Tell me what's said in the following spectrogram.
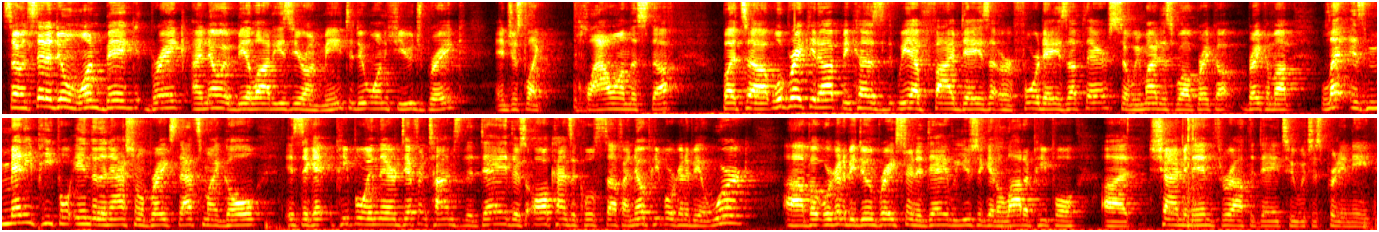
So instead of doing one big break, I know it would be a lot easier on me to do one huge break and just like plow on the stuff. But uh, we'll break it up because we have five days or four days up there, so we might as well break up break them up. Let as many people into the national breaks. That's my goal is to get people in there different times of the day. There's all kinds of cool stuff. I know people are going to be at work. Uh, but we're going to be doing breaks during the day. We usually get a lot of people uh, chiming in throughout the day too, which is pretty neat.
